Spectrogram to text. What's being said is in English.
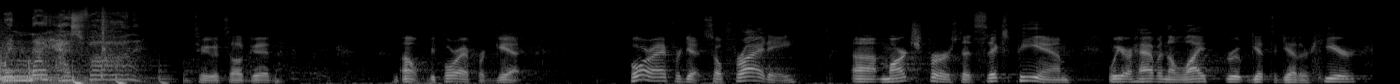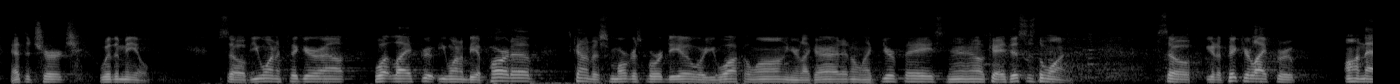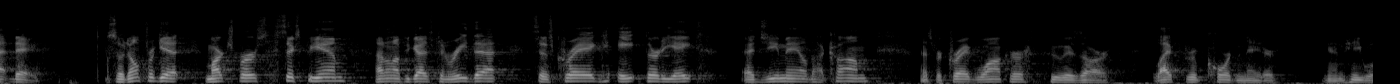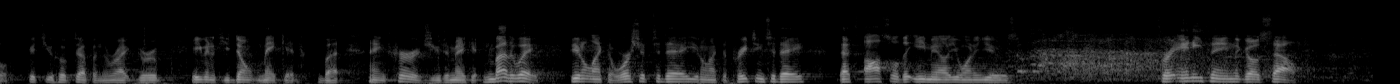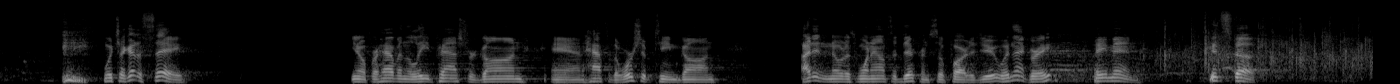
When night has fallen. too. It's all good. Oh, before I forget, before I forget, so Friday, uh, March 1st at 6 p.m., we are having the life group get together here at the church with a meal. So if you want to figure out what life group you want to be a part of, it's kind of a smorgasbord deal where you walk along and you're like, all right, I don't like your face. Yeah, okay, this is the one. So you're going to pick your life group on that day. So don't forget, March 1st, 6 p.m. I don't know if you guys can read that. It says Craig838 at gmail.com. That's for Craig Walker, who is our life group coordinator. And he will get you hooked up in the right group, even if you don't make it. But I encourage you to make it. And by the way, if you don't like the worship today, you don't like the preaching today, that's also the email you want to use for anything that goes south. Which I got to say, you know, for having the lead pastor gone and half of the worship team gone, I didn't notice one ounce of difference so far, did you? Wasn't that great? Amen. Good stuff.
